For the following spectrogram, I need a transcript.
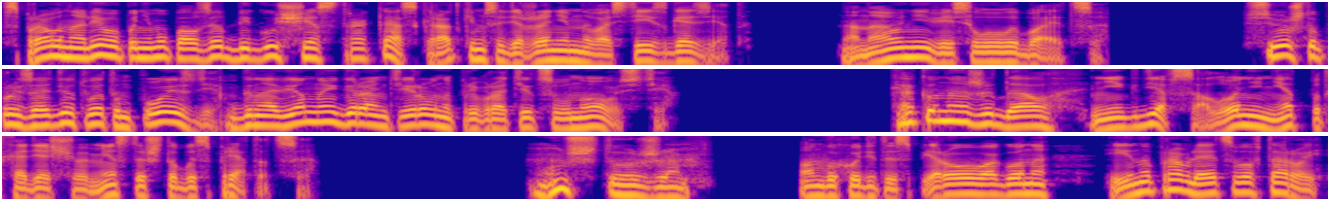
Справа налево по нему ползет бегущая строка с кратким содержанием новостей из газет. Нанао невесело улыбается. Все, что произойдет в этом поезде, мгновенно и гарантированно превратится в новости. Как он и ожидал, нигде в салоне нет подходящего места, чтобы спрятаться. Ну что же. Он выходит из первого вагона и направляется во второй.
